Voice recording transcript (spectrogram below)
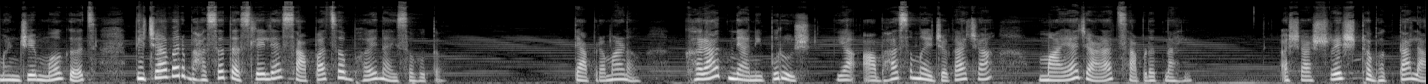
म्हणजे मगच तिच्यावर भासत असलेल्या सापाचं भय नाहीसं होतं. त्याप्रमाणे खरा ज्ञानी पुरुष या आभासमय जगाच्या मायाजाळात सापडत नाही. अशा श्रेष्ठ भक्ताला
